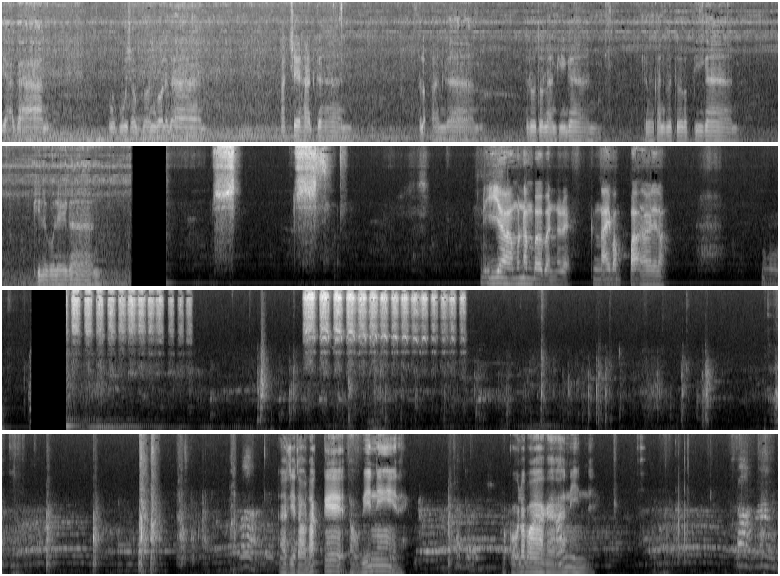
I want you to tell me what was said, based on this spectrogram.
yagan. Ngubusog gon golagan patsehat gan. Telokan gan. Terutulan kigan dengarkan gerutu kepigan boleh gan. Iya, mau nambah bener ya. Kena kali lah. Oh. dia tahu laki, tahu bini. Pokoknya baganin.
